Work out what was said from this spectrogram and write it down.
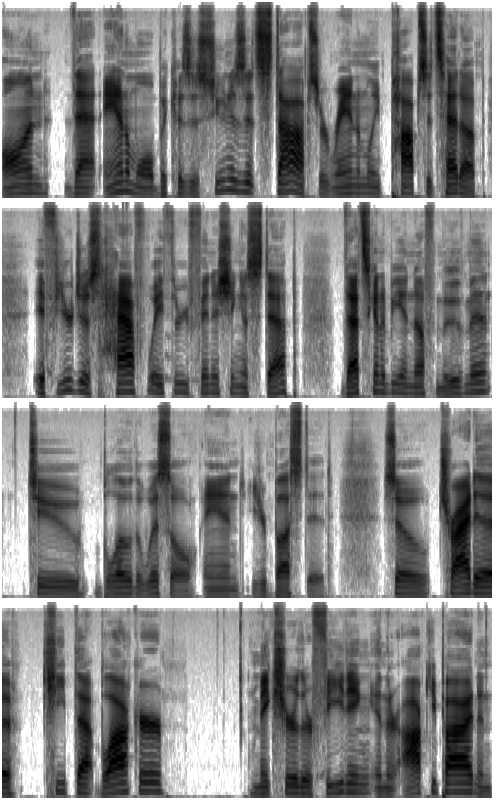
on that animal because as soon as it stops or randomly pops its head up, if you're just halfway through finishing a step, that's going to be enough movement to blow the whistle and you're busted. So try to keep that blocker, make sure they're feeding and they're occupied and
